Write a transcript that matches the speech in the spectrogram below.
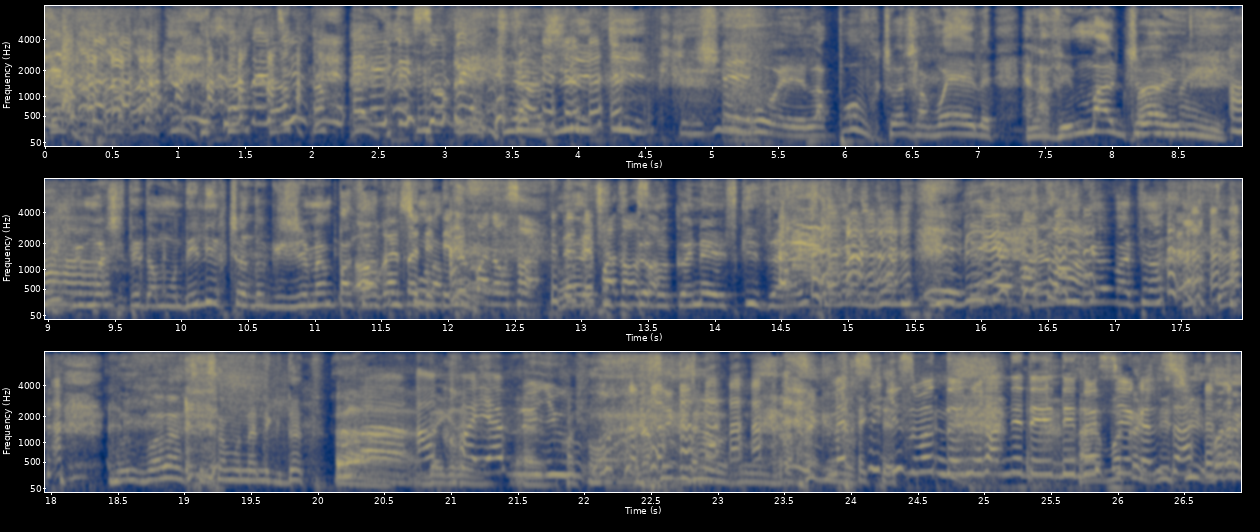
Elle a été sauvée. Biki. Je te jure, gros, et la pauvre, tu vois, je la voyais, elle, elle avait mal, tu vois. Ah, et, et Ah. puis moi, j'étais dans mon délire, tu vois, donc j'ai même pas fait En vrai, attention. t'étais la même pauvre. pas dans ça. Ouais, pas tu dans te ça. reconnais, excuse, hein, je t'envoie les bons bisous. Big up à toi. Donc voilà, c'est ça mon anecdote. Ah, incroyable, Ouais, You. Merci Gizmo. Merci Gizmo. De nous ramener des, des Ah, dossiers comme ça.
